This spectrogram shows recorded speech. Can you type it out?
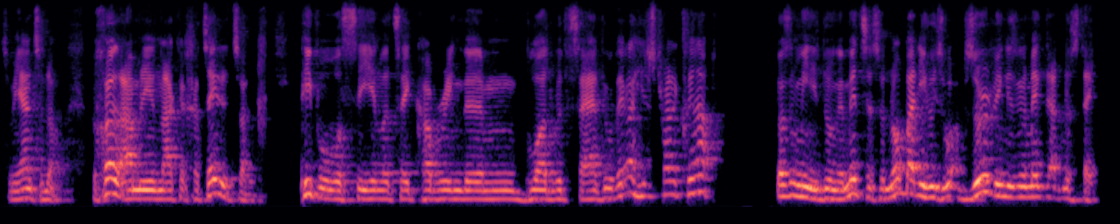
So we answer no. People will see him, let's say, covering the um, blood with sand. People think, oh, he's just trying to clean up. Doesn't mean he's doing a mitzvah. So nobody who's observing is going to make that mistake.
